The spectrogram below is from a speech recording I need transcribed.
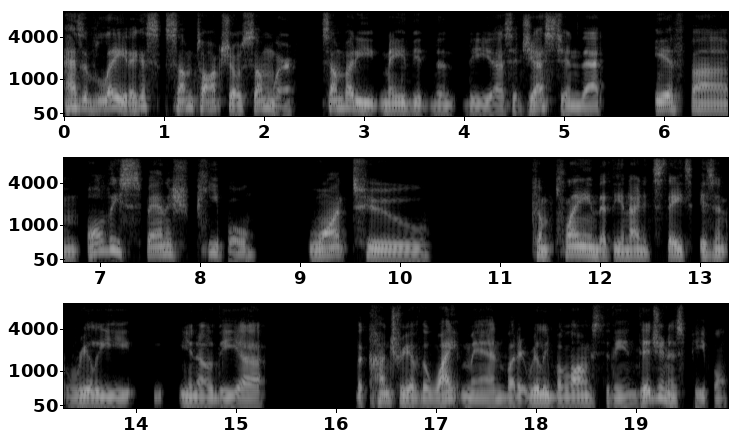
as of late, I guess some talk show somewhere, somebody made the the, the uh, suggestion that if um, all these Spanish people want to complain that the United States isn't really, you know, the uh, the country of the white man, but it really belongs to the indigenous people,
